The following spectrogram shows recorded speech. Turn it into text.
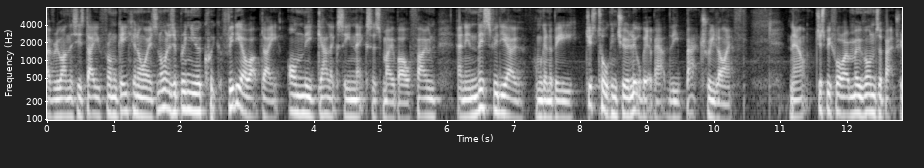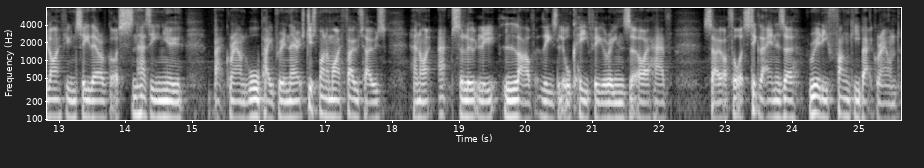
everyone, this is Dave from Geekanoids and I wanted to bring you a quick video update on the Galaxy Nexus mobile phone and in this video I'm going to be just talking to you a little bit about the battery life. Now just before I move on to battery life you can see there I've got a snazzy new background wallpaper in there. It's just one of my photos and I absolutely love these little key figurines that I have so I thought I'd stick that in as a really funky background.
